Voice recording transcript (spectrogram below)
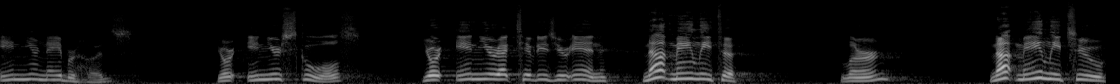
in your neighborhoods, you're in your schools, you're in your activities you're in, not mainly to learn, not mainly to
